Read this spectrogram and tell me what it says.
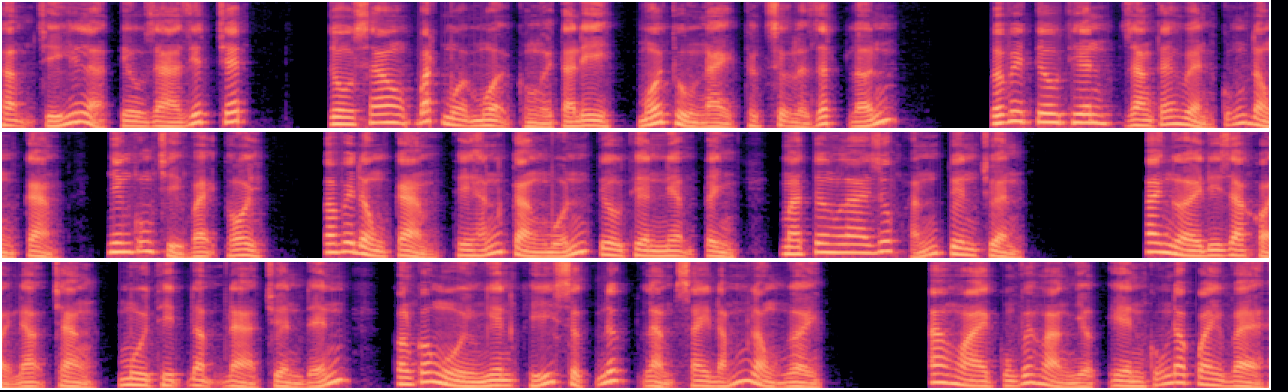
thậm chí là Tiêu gia giết chết. Dù sao, bắt muội muội của người ta đi, mối thù này thực sự là rất lớn. Đối với Tiêu Thiên, Giang Thái Huyền cũng đồng cảm, nhưng cũng chỉ vậy thôi. So với đồng cảm thì hắn càng muốn Tiêu Thiên niệm tình mà tương lai giúp hắn tuyên truyền. Hai người đi ra khỏi đạo tràng, mùi thịt đậm đà truyền đến, còn có mùi nghiên khí sực nức làm say đắm lòng người. A Hoài cùng với Hoàng Nhược Yên cũng đã quay về.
